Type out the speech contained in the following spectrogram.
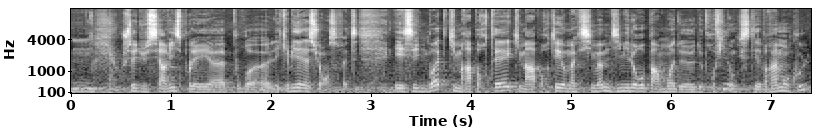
Mm. Je du service pour les, pour euh, les cabinets d'assurance en fait. Et c'est une boîte qui me rapportait, qui m'a rapporté au maximum 10 000 euros par mois de, de profit, donc c'était vraiment cool.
